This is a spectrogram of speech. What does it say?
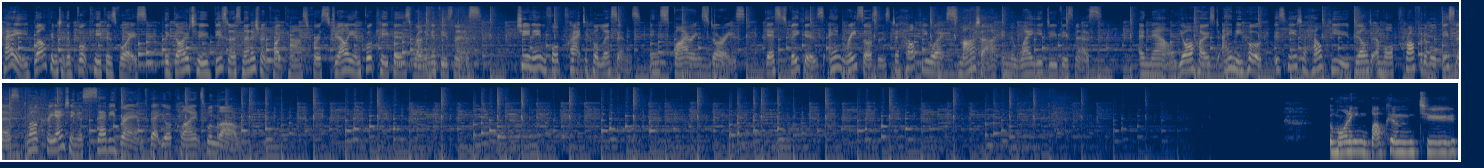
Hey, welcome to the Bookkeeper's Voice, the go to business management podcast for Australian bookkeepers running a business. Tune in for practical lessons, inspiring stories, guest speakers, and resources to help you work smarter in the way you do business. And now, your host, Amy Hook, is here to help you build a more profitable business while creating a savvy brand that your clients will love. Good morning. Welcome to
